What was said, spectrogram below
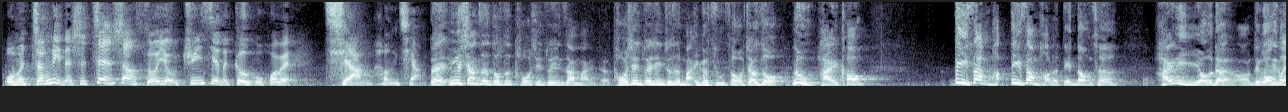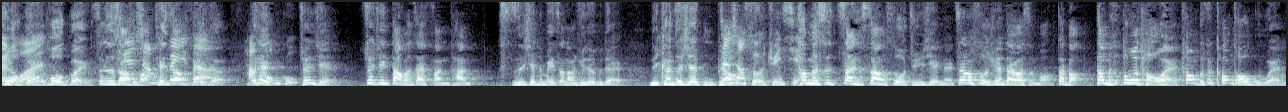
我们整理的是站上所有均线的个股，会不会强很强？对，因为像这都是投信最近在买的，投信最近就是买一个主轴，叫做陆海空，地上跑地上跑的电动车，海里游的哦，这个货柜货柜，甚至上什么天上飞的航空股。娟姐，最近大盘在反弹。十线都没站上去，对不对？你看这些股票，站上所有均线，他们是站上所有均线呢。站上所有均线代表什么？代表他们是多头哎，他们不是空头股哎。嗯、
